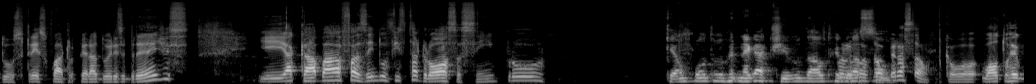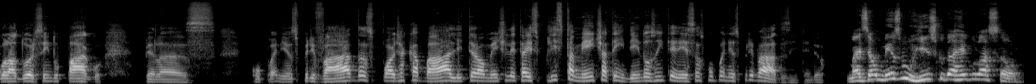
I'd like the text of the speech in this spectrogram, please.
dos três, quatro operadores grandes e acaba fazendo vista grossa, assim, pro, que é um ponto negativo da autorregulação. Da operação, porque o, o autorregulador sendo pago pelas companhias privadas, pode acabar, literalmente, ele está explicitamente atendendo aos interesses das companhias privadas, entendeu? Mas é o mesmo risco da regulação.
